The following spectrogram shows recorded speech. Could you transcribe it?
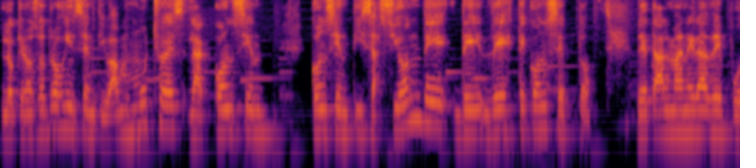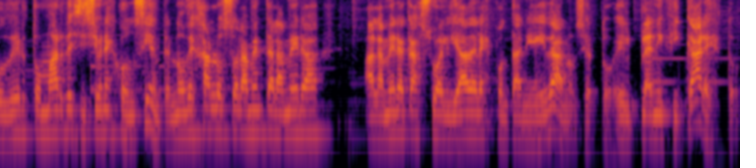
lo que nosotros incentivamos mucho es la concientización de, este concepto, de tal manera de poder tomar decisiones conscientes, no dejarlo solamente a la mera a la mera casualidad de la espontaneidad, ¿no es cierto? El planificar esto,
